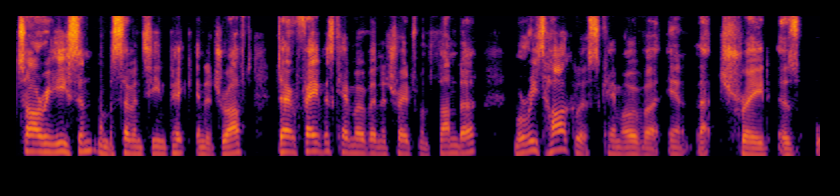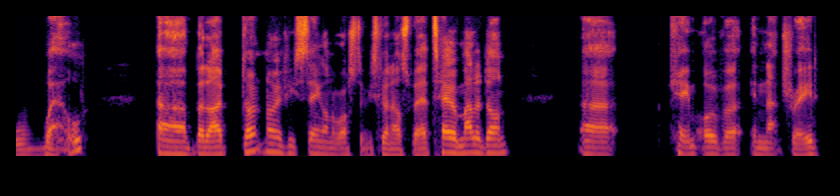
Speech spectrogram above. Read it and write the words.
Tari Eason, number 17 pick in the draft. Derrick Favors came over in a trade from Thunder. Maurice Harkless came over in that trade as well. Uh, but I don't know if he's staying on the roster, if he's going elsewhere. Teo Maledon uh, came over in that trade.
